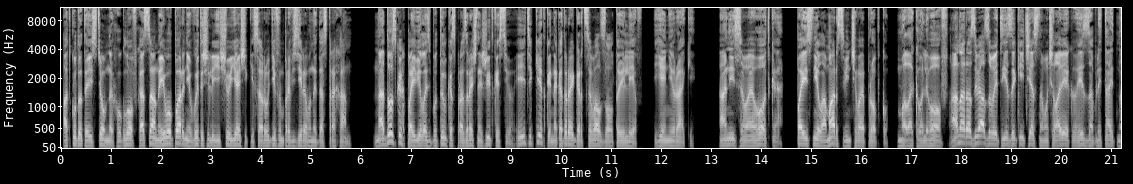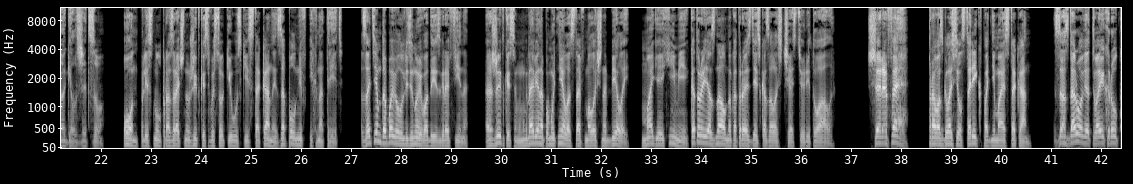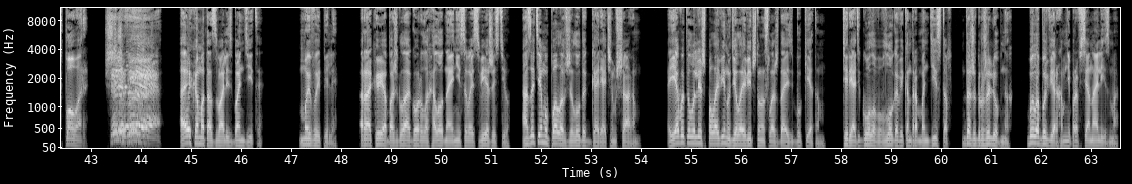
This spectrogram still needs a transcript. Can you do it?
Откуда-то из темных углов Хасан и его парни вытащили еще ящики, соорудив импровизированный дастрахан. На досках появилась бутылка с прозрачной жидкостью и этикеткой, на которой горцевал золотой лев, Ени-раки. «Анисовая водка», — пояснил Амар, свинчивая пробку. «Молоко львов. Она развязывает языки честному человеку и заплетает ноги лжецу». Он плеснул прозрачную жидкость в высокие узкие стаканы, заполнив их на треть. Затем добавил ледяной воды из графина. Жидкость мгновенно помутнела, став молочно-белой. Магия химии, которую я знал, но которая здесь казалась частью ритуала. «Шерефе!» — провозгласил старик, поднимая стакан. «За здоровье твоих рук, повар!» «Шерефе!» Эхом отозвались бандиты. Мы выпили. Ракы обожгла горло холодной анисовой свежестью, а затем упала в желудок горячим шаром. Я выпил лишь половину, делая вид, что наслаждаюсь букетом. Терять голову в логове контрабандистов, даже дружелюбных, было бы верхом непрофессионализма.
